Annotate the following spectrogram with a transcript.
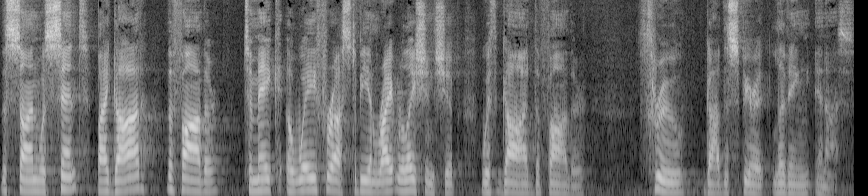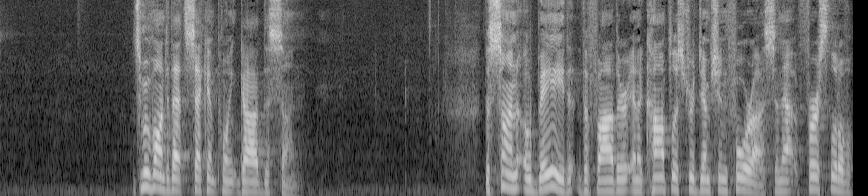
the Son was sent by God the Father to make a way for us to be in right relationship with God the Father through God the Spirit living in us. Let's move on to that second point God the Son. The Son obeyed the Father and accomplished redemption for us. And that first little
